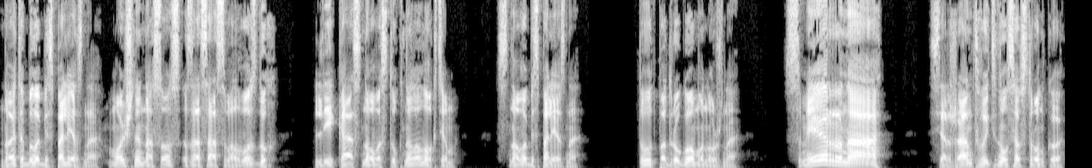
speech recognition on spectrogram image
Но это было бесполезно. Мощный насос засасывал воздух. Ли Ка снова стукнула локтем. Снова бесполезно. Тут по-другому нужно. «Смирно!» Сержант вытянулся в струнку.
